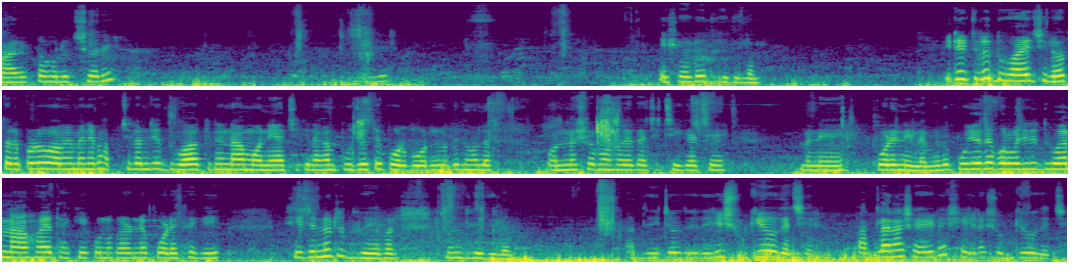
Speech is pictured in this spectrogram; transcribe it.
মার একটা হলুদ শাড়ি। এই শাড়িটাও ধুয়ে দিলাম। এটা অ্যাকচুয়ালি ধোয়াই ছিল, তারপরেও আমি মানে ভাবছিলাম যে ধোয়া কিনা না মনে আছে কিনা, কারণ পুজোতে পরবো অন্যদিন হলে, অন্য সময় হলে কাছে ঠিক আছে মানে পরে নিলাম। কিন্তু পুজোতে পরবো যদি ধোয়া না হয়ে থাকে, কোনো কারণে পরে থাকি সেই জন্য একটু ধুয়ে এবার মানে ধুয়ে দিলাম। আর দুইটাও ধুয়ে দিয়েছি, শুকিয়েও গেছে। পাতলা না শাড়িটা সেই জন্য শুকিয়েও গেছে।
